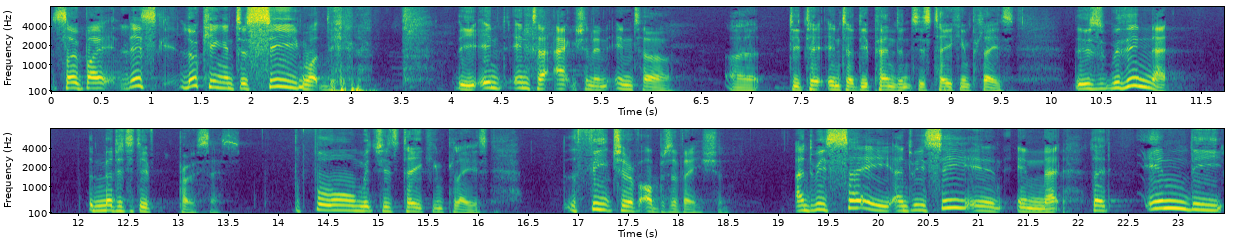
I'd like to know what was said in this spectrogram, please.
so, by this looking into seeing what the, the in, interaction and inter, uh, de- interdependence is taking place, there's within that the meditative process the form which is taking place, the feature of observation. And we say, and we see in, in that, that in the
